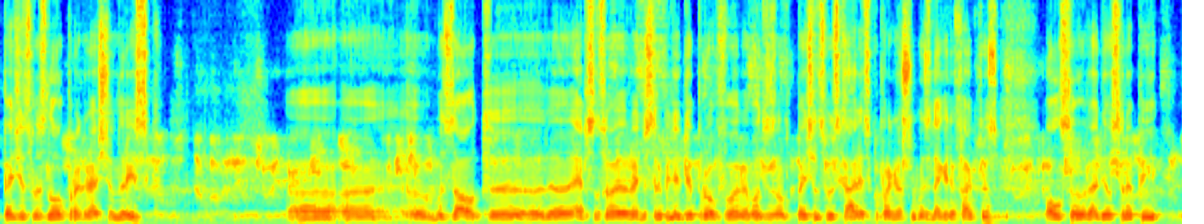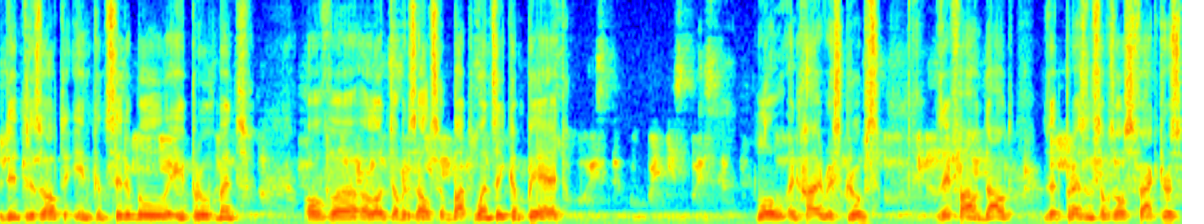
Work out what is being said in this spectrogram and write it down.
Patients with low progression risk uh, uh, without uh, the absence of radiotherapy did improve remote result. Patients with high risk of progression with negative factors. Also, radiotherapy did result in considerable improvement of long-term results. But when they compared low and high risk groups, they found out that presence of those factors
